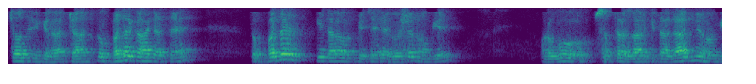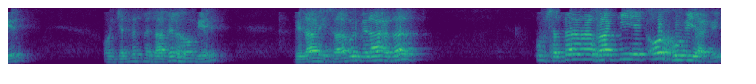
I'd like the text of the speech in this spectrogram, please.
چودھری کے رات چاند کو بدر کہا جاتا ہے۔ تو بدر کی طرح ان کے چہرے روشن ہوں گے۔ اور وہ ستر ہزار کی تعداد میں ہوں گے اور جنت میں داخل ہوں گے، بلا حساب اور بلا عدد ان ستر ہزار افراد کی ایک اور خوبی آ گئی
